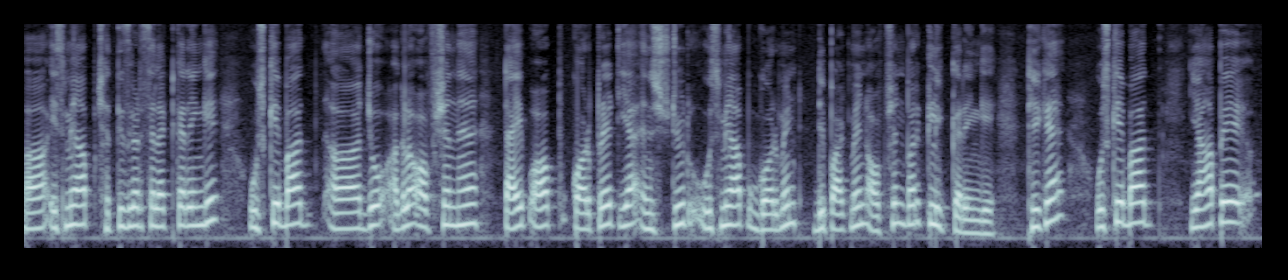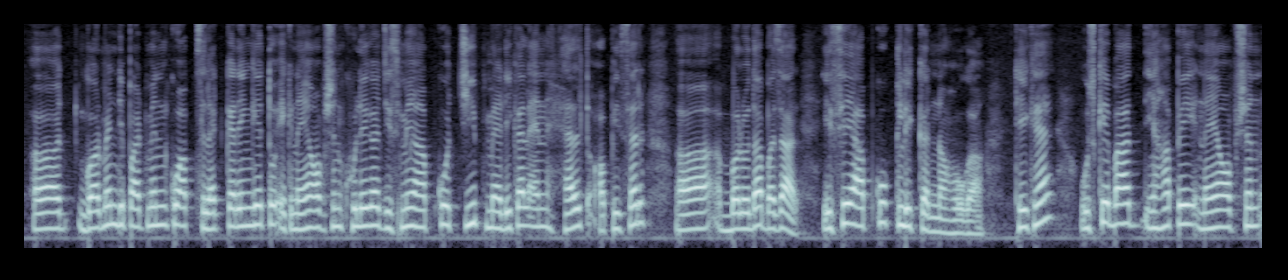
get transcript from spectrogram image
आ, इसमें आप छत्तीसगढ़ सेलेक्ट करेंगे। उसके बाद आ, जो अगला ऑप्शन है टाइप ऑफ़ कॉरपोरेट या इंस्टीट्यूट उसमें आप गवर्नमेंट डिपार्टमेंट ऑप्शन पर क्लिक करेंगे। ठीक है? उसके बाद यहाँ पे गवर्नमेंट डिपार्टमेंट को आप सेलेक्ट करेंगे तो एक नया ऑप्शन खुलेगा जिसमें आपको chief medical and health officer Baroda Bazar इसे आपको क्लिक करना होगा। ठीक है? उसके बाद यहाँ पे नया ऑप्शन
